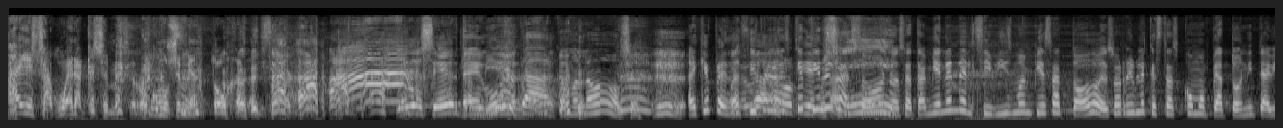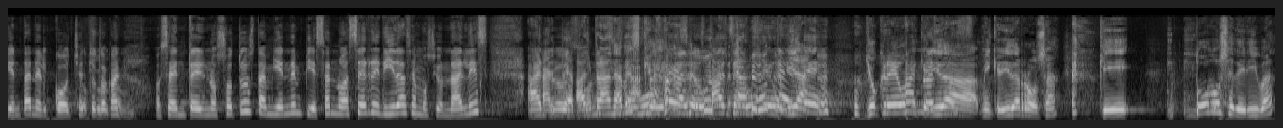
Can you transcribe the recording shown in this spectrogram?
Ay, esa güera que se me cerró, cómo se me antoja. Puede ser Me también. gusta, ¿cómo no? Hay que pensar. Sí, pero es que bien. tienes razón, o sea, también en el civismo empieza todo. Es horrible que estás como peatón y te avientan el coche, te tocan. O sea, entre nosotros también empieza no hacer heridas emocionales Al los- peatón. al ¿Sabes qué? Al transeúnte. Mira, yo creo, mi querida, mi querida Rosa, que todo se deriva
